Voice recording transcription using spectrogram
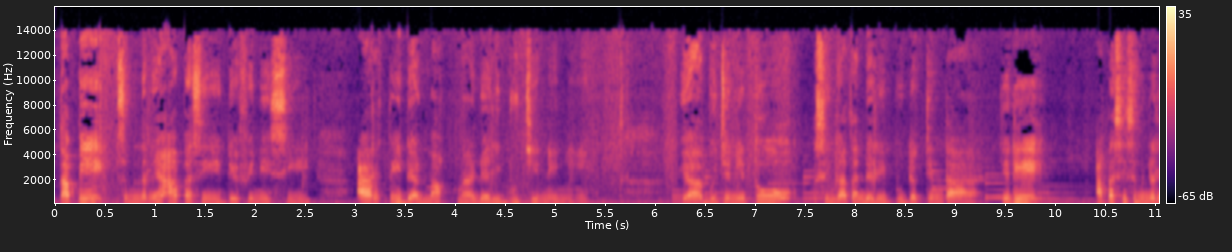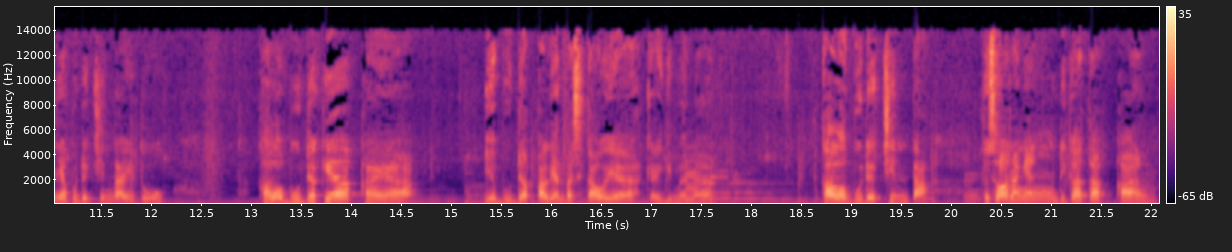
Tapi sebenarnya apa sih definisi, arti dan makna dari bucin ini? Ya, bucin itu singkatan dari budak cinta. Jadi, apa sih sebenarnya budak cinta itu? Kalau budak ya kayak ya budak kalian pasti tahu ya kayak gimana. Kalau budak cinta, seseorang yang dikatakan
